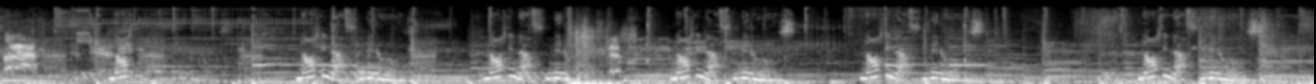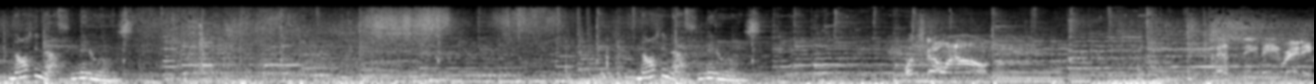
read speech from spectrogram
Not enough minerals. Not enough minerals. Not enough minerals. Not enough minerals. Not enough minerals. Not enough minerals. Not enough minerals. Not enough minerals. What's going on? SCV ready.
